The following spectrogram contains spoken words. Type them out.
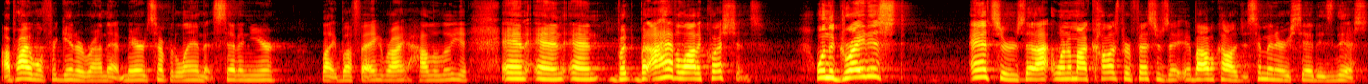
I probably won't forget it around that marriage supper of the Lamb, that seven year like buffet, right? Hallelujah. And and and but but I have a lot of questions. One of the greatest answers that I, one of my college professors at Bible college at seminary said is this:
